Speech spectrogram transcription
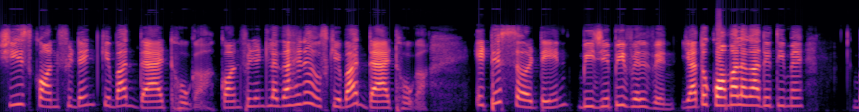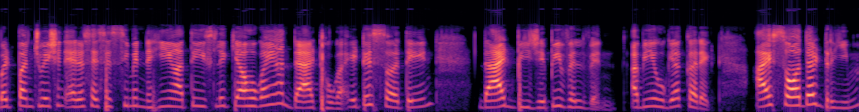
she is confident के बाद दैट होगा। कॉन्फिडेंट लगा है ना, उसके बाद दैट होगा। It is certain BJP will win या तो कॉमा लगा देती मैं बट पंचुएशन एरर्स एसएससी में नहीं आती, इसलिए क्या होगा? यहाँ दैट होगा। It is certain that BJP will win अब ये हो गया correct I saw the dream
